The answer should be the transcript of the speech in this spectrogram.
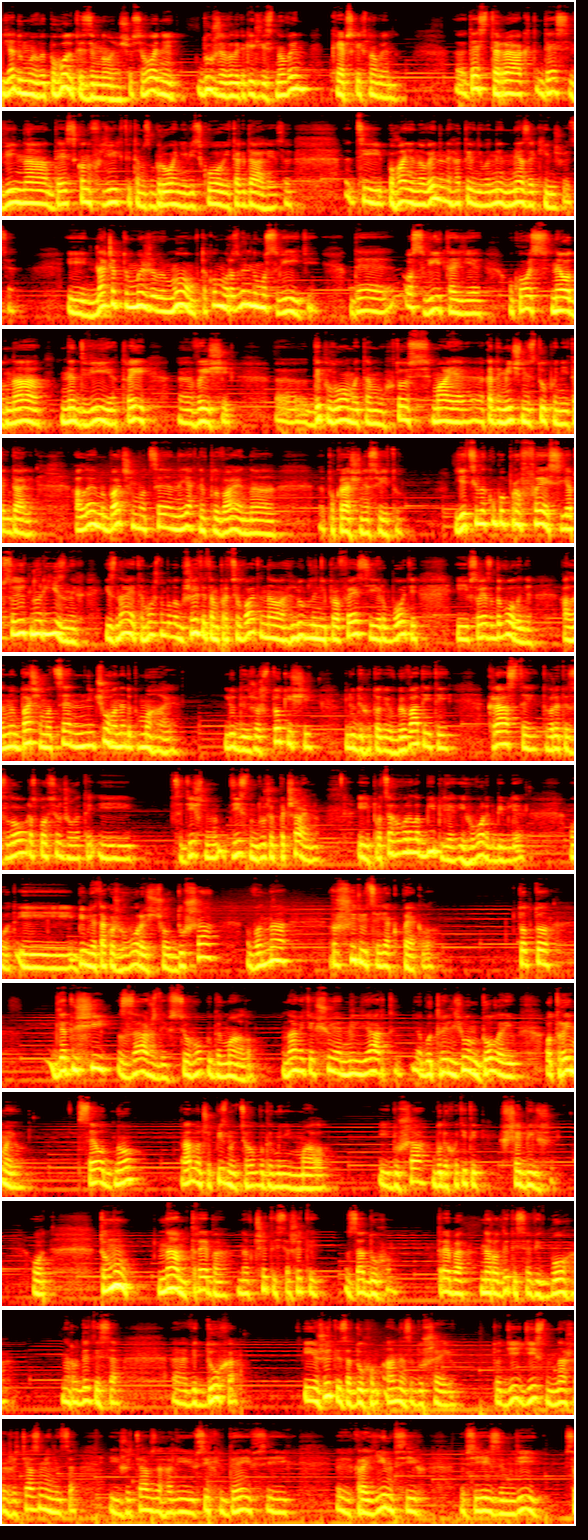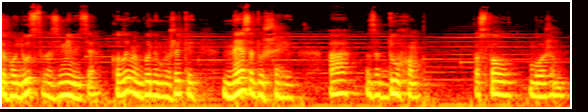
Я думаю, ви погодитесь зі мною, що сьогодні дуже велика кількість новин, кепських новин. Е, Десь теракт, десь війна, десь конфлікти, там збройні, військові і так далі. Це, ці погані новини негативні, вони не закінчуються. І начебто ми живемо в такому розвиненому світі, де освіта є, у когось не одна, не дві, а три е, вищі, дипломи, там, хтось має академічні ступені і так далі. Але ми бачимо, це ніяк не впливає на покращення світу. Є ціла купа професій, абсолютно різних. І знаєте, можна було б жити там, працювати на улюбленій професії, роботі і в своє задоволення. Але ми бачимо, це нічого не допомагає. Люди жорстокіші, люди готові вбивати йти, красти, творити зло, розповсюджувати. І це дійсно, дійсно дуже печально. І про це говорила Біблія, і говорить Біблія. От, і Біблія також говорить, що душа вона розширюється як пекло. Тобто для душі завжди всього буде мало. Навіть якщо я мільярд або трильйон доларів отримаю, все одно рано чи пізно цього буде мені мало. І душа буде хотіти ще більше. От. Тому нам треба навчитися жити за духом. Треба народитися від Бога, народитися е, від духа і жити за духом, а не за душею. Тоді дійсно наше життя зміниться, і життя взагалі всіх людей, всіх е, країн, всіх, всієї землі, всього людства зміниться, коли ми будемо жити не за душею, а за духом, по Слову Божому.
